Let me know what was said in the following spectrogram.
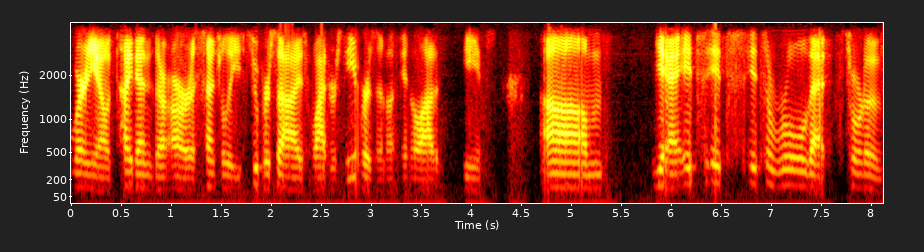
where you know tight ends are, are essentially supersized wide receivers in a, in a lot of teams. Um, yeah, it's it's it's a rule that sort of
